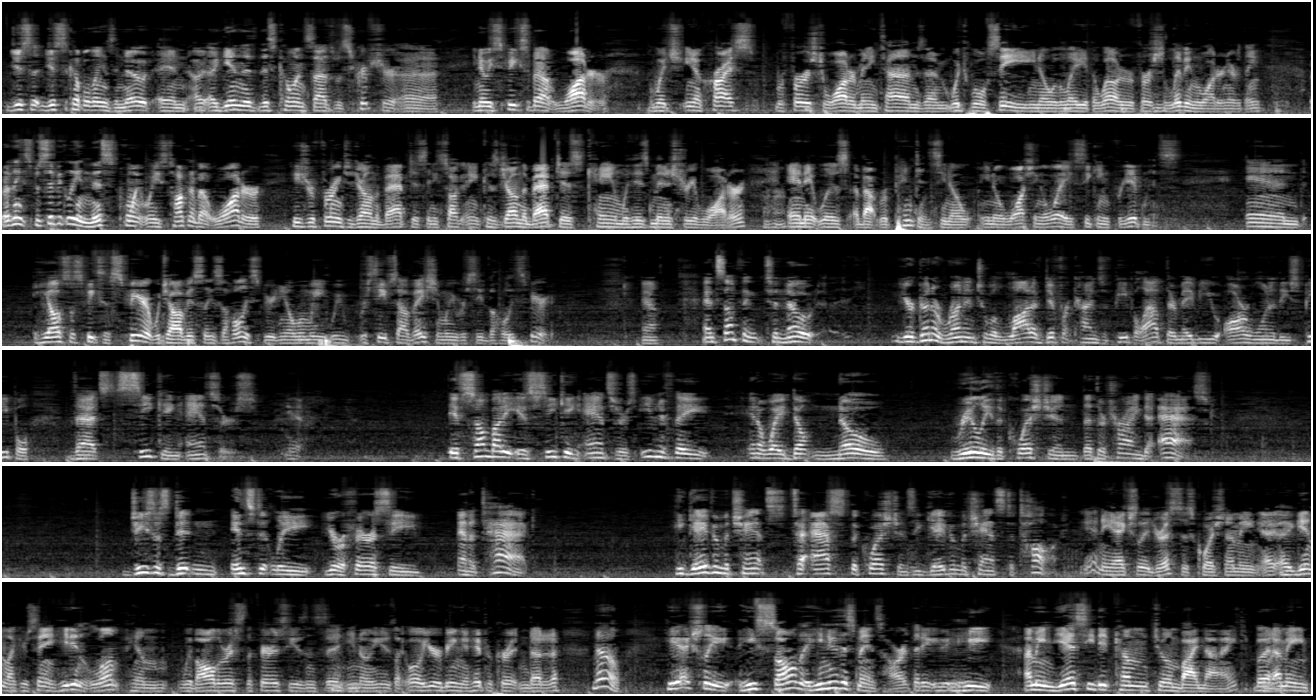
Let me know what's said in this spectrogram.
just just a couple things to note, and uh, again, this, this coincides with Scripture. Uh, you know, he speaks about water, which you know Christ refers to water many times, um, which we'll see. You know, with the lady at the well, he refers Mm-hmm. to living water and everything. But I think specifically in this point, when he's talking about water, he's referring to John the Baptist, and he's talking because John the Baptist came with his ministry of water, and it was about repentance. You know, you know, washing away, seeking forgiveness, and he also speaks of spirit, which obviously is the Holy Spirit. You know, when we, we receive salvation, we receive the Holy Spirit. Yeah. And something to note, you're going to run into a lot of different kinds of people out there. Maybe you are one of these people that's seeking answers. Yeah. if somebody is seeking answers, even if they, in a way, don't know really the question that they're trying to ask, Jesus didn't instantly, you're a Pharisee, and attack. He gave him a chance to ask the questions. He gave him a chance to talk. Yeah, and he actually addressed this question. I mean, again, like you're saying, he didn't lump him with all the rest of the Pharisees and said, you mm-hmm. know, he was like, "Oh, you're being a hypocrite," and da da da. No, he actually he saw that he knew this man's heart. That he he. Mm-hmm. I mean, yes, he did come to him by night, but I mean,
